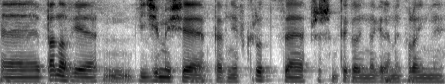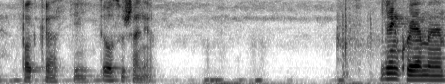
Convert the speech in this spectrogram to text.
E, Panowie, widzimy się pewnie wkrótce. W przyszłym tygodniu nagramy kolejny podcast i do usłyszenia. Dziękujemy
